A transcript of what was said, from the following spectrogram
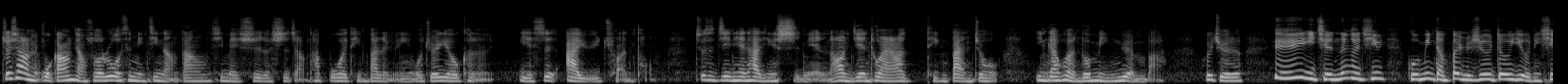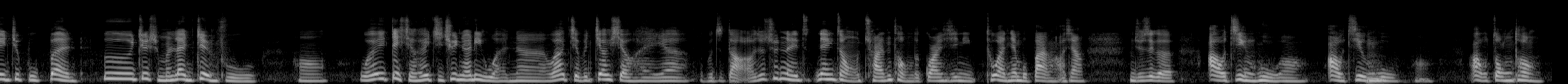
就像我刚刚讲说，如果是民进党当新北市的市长，他不会停办的原因，我觉得也有可能。也是碍于传统，就是今天他已经十年，然后你今天突然要停办，就应该会很多民怨吧？会觉得，诶，以前那个亲国民党办的时候都有，你现在就不办，呃，这什么烂政府？哦，我要带小孩子去哪里玩呢？我要怎么教小孩呀？我不知道啊，就是那那种传统的关系，你突然间不办，好像你就是个傲进户啊，傲进户啊，傲中痛，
